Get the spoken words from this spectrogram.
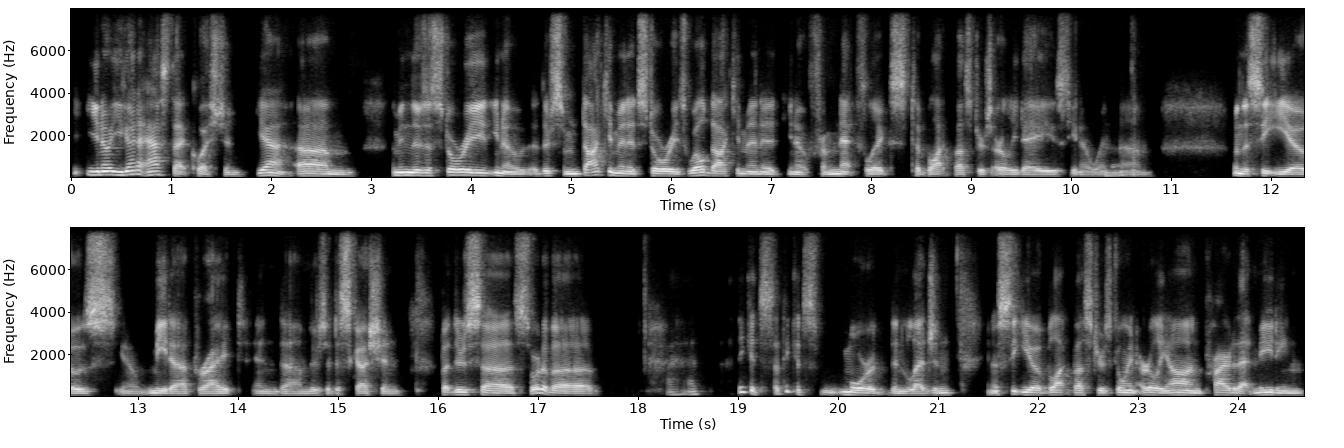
You know, you got to ask that question. Yeah. Um, I mean, there's a story, you know, there's some documented stories, well documented, you know, from Netflix to Blockbuster's early days, you know, when, um, when the CEOs, you know, meet up, right? And um, there's a discussion, but there's uh, sort of a, I, think it's I think it's more than legend. You know, CEO of Blockbusters going early on prior to that meeting,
